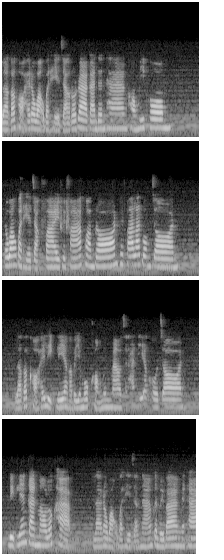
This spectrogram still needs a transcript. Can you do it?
แล้วก็ขอให้ระวังอุบัติเหตุจากรถราการเดินทางของมีคม ระวังอุบัติเหตุจากไฟ ไฟฟ้า ความร้อน ไฟฟ้าลัดวงจร แล้วก็ขอให้หลีกเลี่ยงอบายมุขของมึนเมาสถานที่อโคจร หลีกเลี่ยงการเมาแล้วขับ และระวังอุบัติเหตุจากน้ำกันไว้บ้างนะคะ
